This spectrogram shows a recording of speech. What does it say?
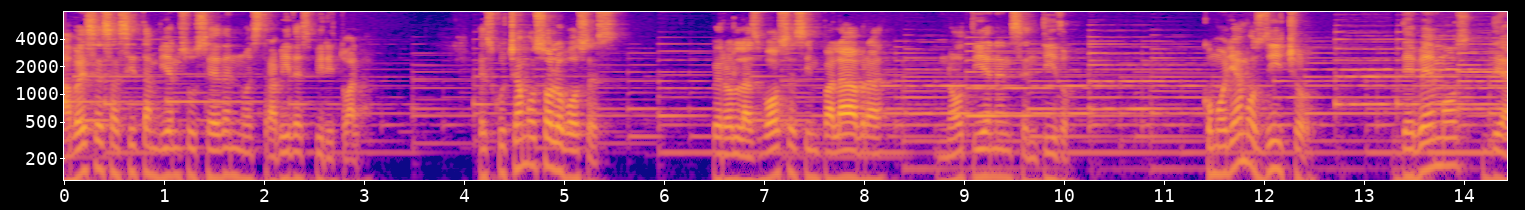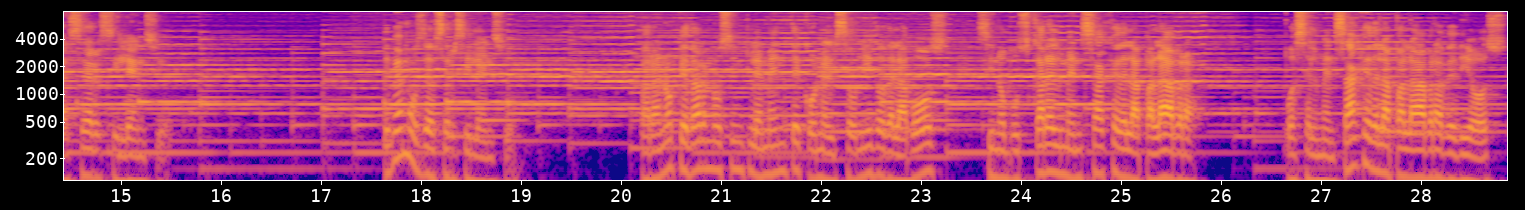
A veces así también sucede en nuestra vida espiritual. Escuchamos solo voces, pero las voces sin palabra no tienen sentido. Como ya hemos dicho, debemos de hacer silencio. Debemos de hacer silencio para no quedarnos simplemente con el sonido de la voz, sino buscar el mensaje de la palabra, pues el mensaje de la palabra de Dios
